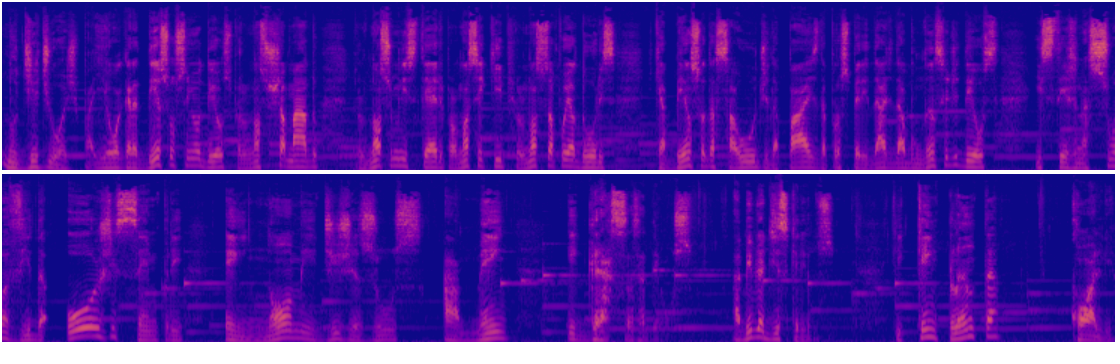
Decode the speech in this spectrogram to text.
no dia de hoje, Pai. E eu agradeço ao Senhor Deus pelo nosso chamado, pelo nosso ministério, pela nossa equipe, pelos nossos apoiadores, que a bênção da saúde, da paz, da prosperidade, da abundância de Deus esteja na sua vida hoje e sempre em nome de Jesus. Amém. E graças a Deus. A Bíblia diz, queridos, que quem planta, colhe.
